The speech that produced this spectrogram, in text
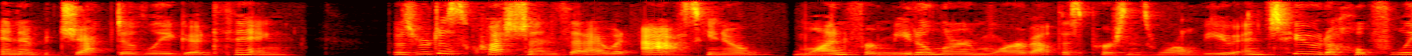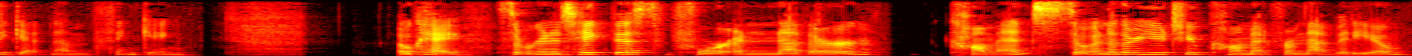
an objectively good thing? Those were just questions that I would ask, you know, one, for me to learn more about this person's worldview, and two, to hopefully get them thinking. Okay, so we're to take this for another comment. So, another YouTube comment from that video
